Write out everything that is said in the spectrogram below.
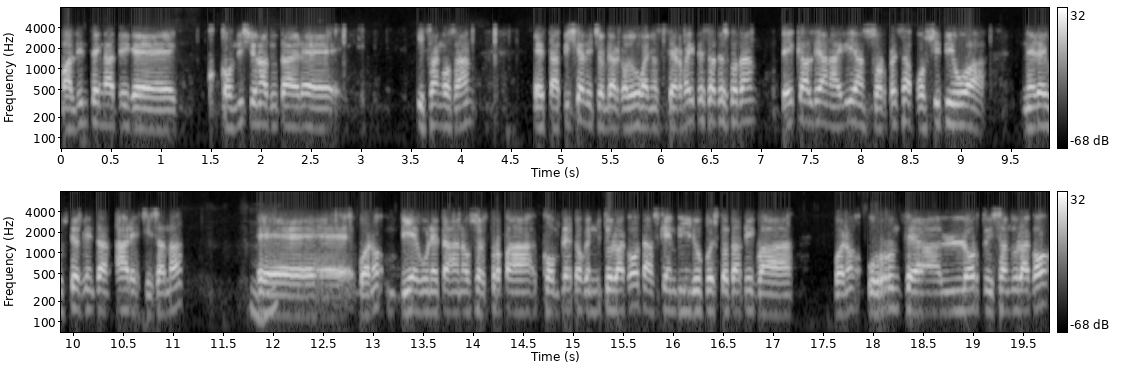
baldintengatik e, kondizionatuta ere izango zan eta pixka ditzen beharko dugu baina zerbait esatezkotan bekaldean agian sorpresa positiboa nere ustez bintan arez izan da. E, bueno, biegunetan oso estropa kompleto genitulako, eta azken bi puestotatik, ba, bueno, urruntzea lortu izan dulako.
